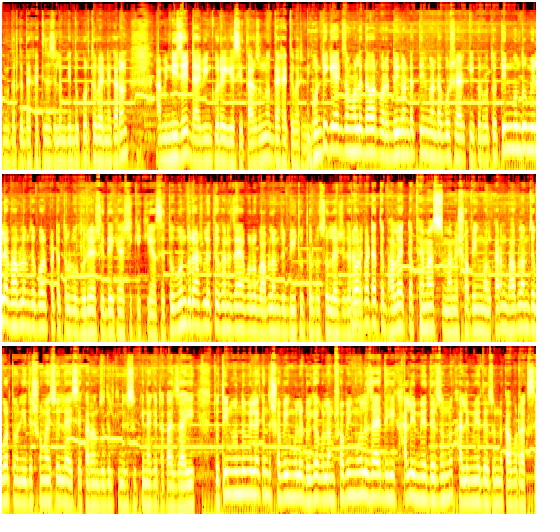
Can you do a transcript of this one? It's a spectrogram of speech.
আপনাদেরকে দেখাইতে চাইছিলাম, কিন্তু করতে পারিনি, কারণ আমি নিজেই ডাইভিং করে গেছি, তার জন্য দেখাইতে পারিনি। বোনটিকে এক্সাম হলে দেওয়ার পরে দুই ঘণ্টা, তিন ঘণ্টা বসে আর কি করব? তো তিন বন্ধু মিলে ভাবলাম যে বরপেটা তুলবো, ঘুরে আসি, দেখে আসি কি কি আছে। তো বন্ধুরা আসলে তো ওখানে যাই বলো ভাবলাম যে বিটু তুলবো, চলে আসি, কারণ বরপেটাতে ভালো একটা ফেমাস মানে শপিং মল কারণ ভাবলাম যে বর্তমানে ঈদের সময় চলে আসে কারণ যদি কিন্তু কিছু কিনাকি টাকা যাই, তো তিন বন্ধু মিলে কিন্তু শপিং মলে ঢুকে বললাম শপিং মলে যাই দেখি খালি মেয়েদের জন্য, খালি মেয়েদের জন্য কাপড় রাখছে।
